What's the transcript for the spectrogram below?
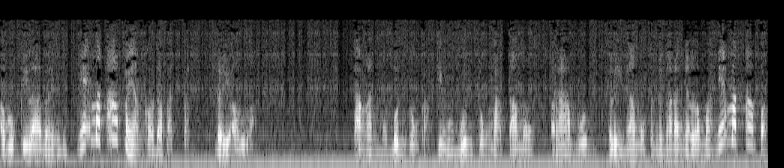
Abu Kilabah ini, "Nikmat apa yang kau dapatkan dari Allah?" Tanganmu buntung, kakimu buntung, matamu rabun, telingamu pendengarannya lemah. Nikmat apa?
